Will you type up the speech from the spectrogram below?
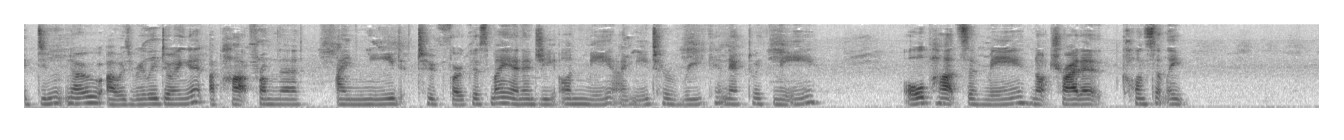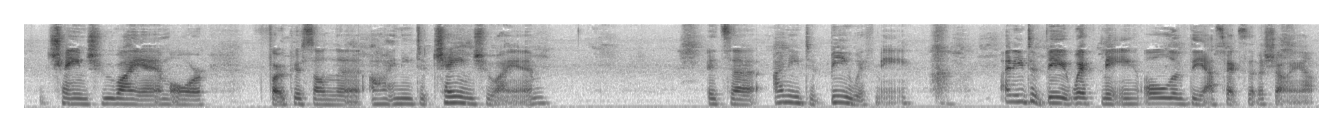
I didn't know I was really doing it apart from the I need to focus my energy on me. I need to reconnect with me, all parts of me, not try to constantly change who I am or focus on the, oh, I need to change who I am. It's a, I need to be with me. I need to be with me, all of the aspects that are showing up.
